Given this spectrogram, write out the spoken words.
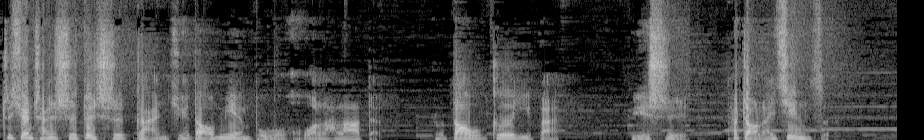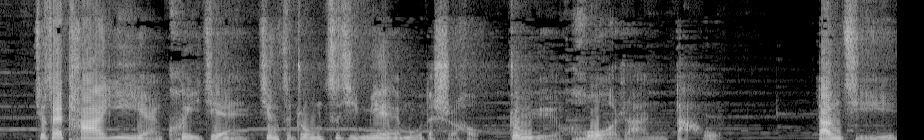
智轩禅师顿时感觉到面部火辣辣的，如刀割一般。于是他找来镜子，就在他一眼窥见镜子中自己面目的时候，终于豁然大悟。当即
